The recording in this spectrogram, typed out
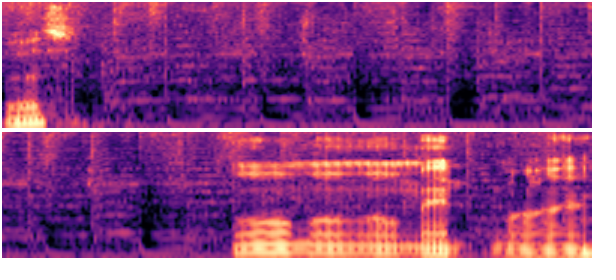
Was? Oh, Mo- Moment mal.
